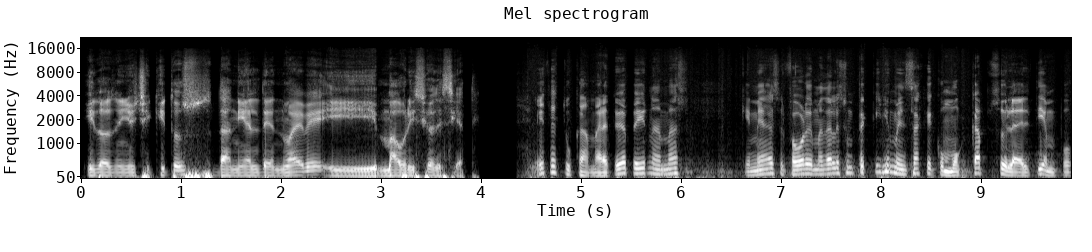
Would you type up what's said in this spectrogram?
y dos niños chiquitos, Daniel de 9 y Mauricio de 7. Esta es tu cámara, te voy a pedir nada más que me hagas el favor de mandarles un pequeño mensaje como cápsula del tiempo,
